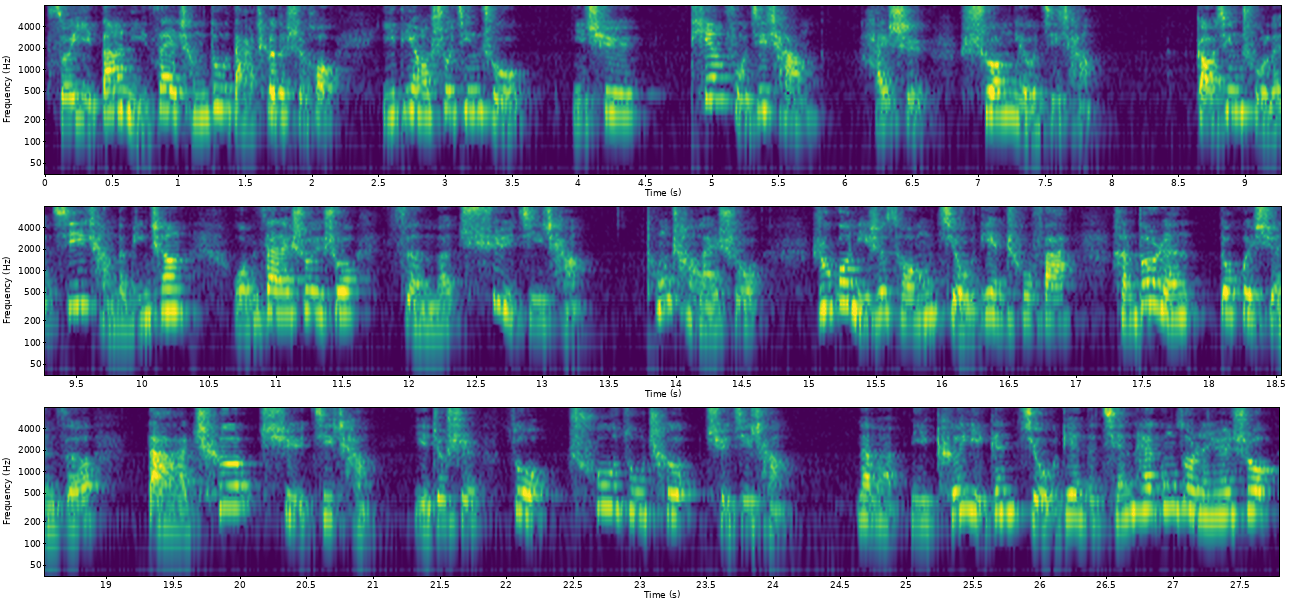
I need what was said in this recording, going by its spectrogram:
所以，当你在成都打车的时候，一定要说清楚，你去天府机场还是双流机场。搞清楚了机场的名称，我们再来说一说怎么去机场。通常来说，如果你是从酒店出发，很多人都会选择打车去机场，也就是坐出租车去机场。那么，你可以跟酒店的前台工作人员说：“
